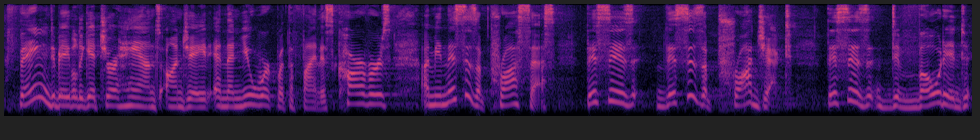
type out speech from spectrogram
thing to be able to get your hands on jade and then you work with the finest carvers. I mean, this is a process. This is, this is a project. This is devoted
